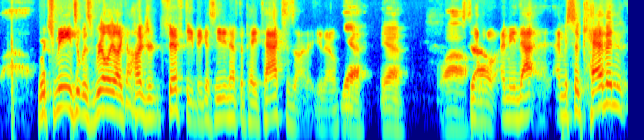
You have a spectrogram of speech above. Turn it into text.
Wow. Which means it was really like 150 because he didn't have to pay taxes on it, you know? Yeah. Yeah. Wow. So, I mean, that, I mean, so Kevin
